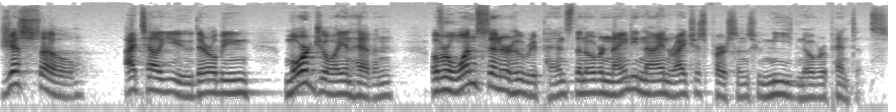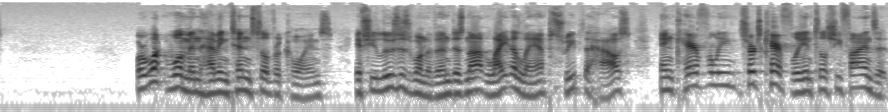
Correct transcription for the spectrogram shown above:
Just so, I tell you, there will be more joy in heaven over one sinner who repents than over 99 righteous persons who need no repentance. Or what woman, having ten silver coins, if she loses one of them, does not light a lamp, sweep the house, and carefully search carefully until she finds it?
